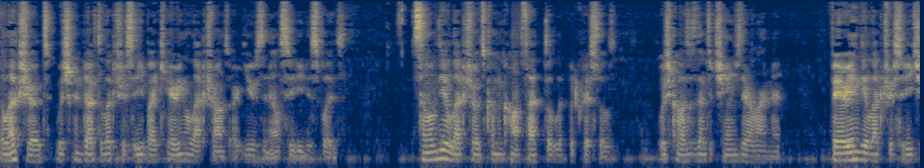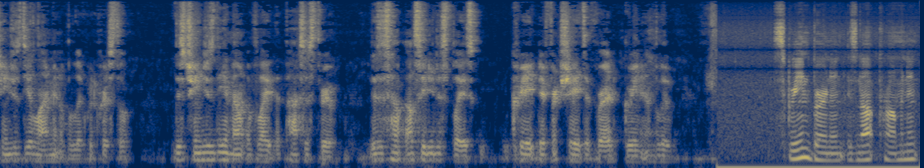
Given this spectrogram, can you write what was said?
Electrodes, which conduct electricity by carrying electrons, are used in LCD displays. Some of the electrodes come in contact with the liquid crystals, which causes them to change their alignment. Varying the electricity changes the alignment of the liquid crystal. This changes the amount of light that passes through. This is how LCD displays create different shades of red, green, and blue. Screen burn-in is not prominent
